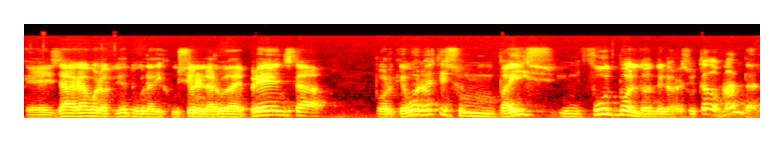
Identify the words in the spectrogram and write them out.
eh, ya Gago el otro día tuvo una discusión en la rueda de prensa, porque bueno, este es un país, un fútbol donde los resultados mandan.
